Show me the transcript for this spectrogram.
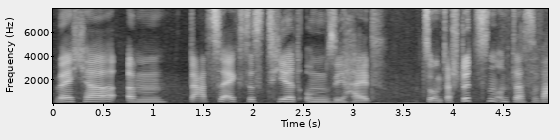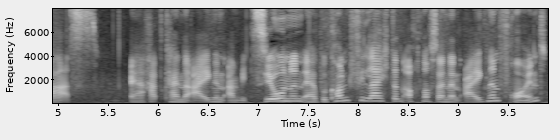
welcher ähm, dazu existiert, um sie halt zu unterstützen und das war's. Er hat keine eigenen Ambitionen, er bekommt vielleicht dann auch noch seinen eigenen Freund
